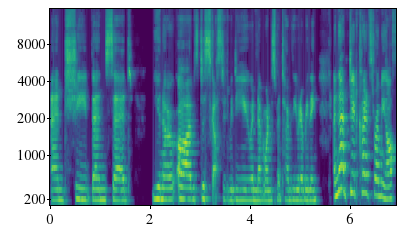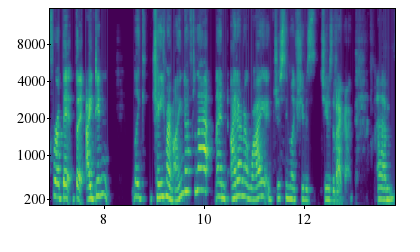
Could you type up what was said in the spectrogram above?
and she then said you know oh i was disgusted with you and never wanted to spend time with you and everything and that did kind of throw me off for a bit but i didn't like change my mind after that and i don't know why it just seemed like she was she was the bad guy um,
